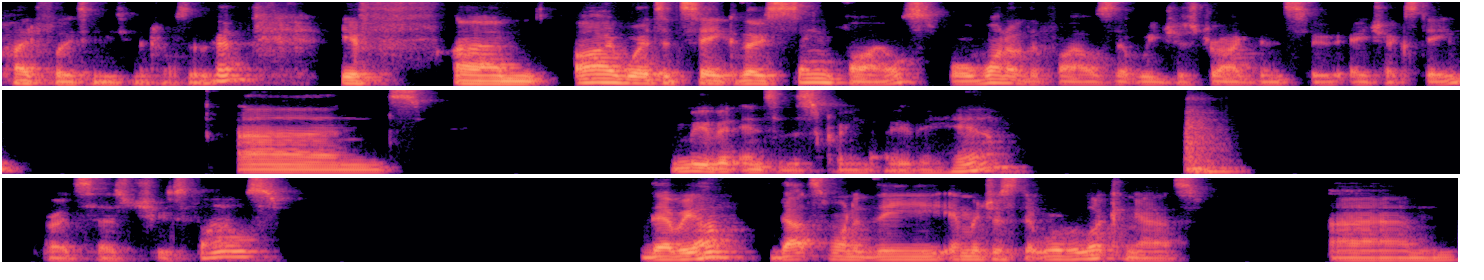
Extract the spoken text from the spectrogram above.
hide floating meeting controls, okay? If um, I were to take those same files, or one of the files that we just dragged into HXD, and move it into the screen over here, where it says choose files there we are. That's one of the images that we were looking at. Um,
